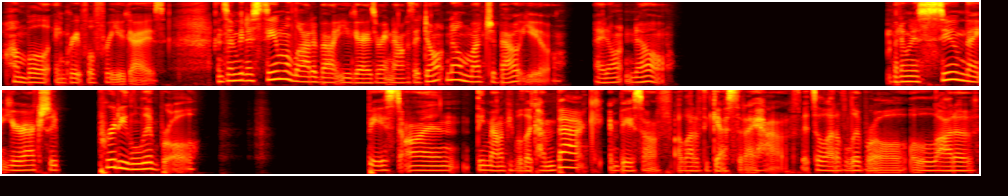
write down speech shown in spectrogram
humble and grateful for you guys. And so I'm going to assume a lot about you guys right now because I don't know much about you. I don't know but I'm going to assume that you're actually pretty liberal based on the amount of people that come back and based off a lot of the guests that I have. It's a lot of liberal, a lot of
